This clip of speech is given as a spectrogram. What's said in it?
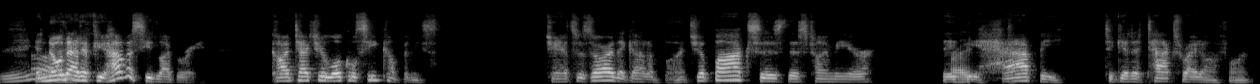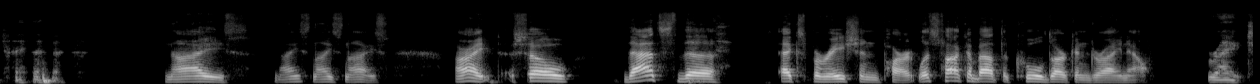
And know that if you have a seed library, contact your local seed companies. Chances are they got a bunch of boxes this time of year. They'd Right. be happy to get a tax write off on. Nice, nice, nice, nice. All right. So that's the expiration part. Let's talk about the cool, dark, and dry now. right.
